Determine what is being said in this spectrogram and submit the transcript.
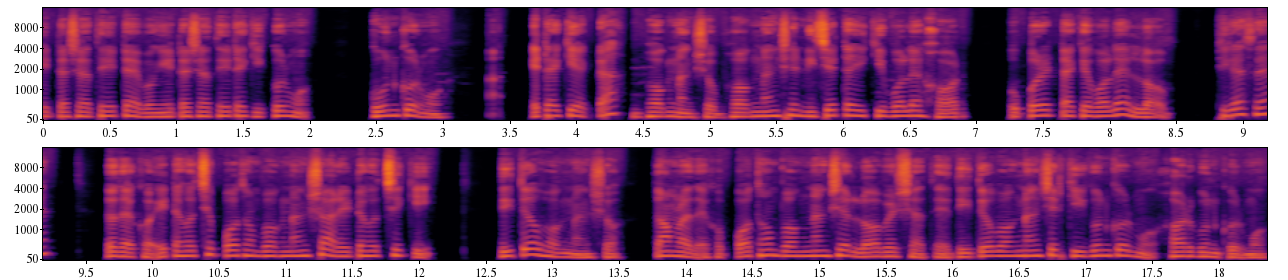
এটার সাথে এটা এবং এটার সাথে এটা কি করব? গুণ করব। এটা কি একটা ভগ্নাংশ। ভগ্নাংশের নিচেরটাই কি বলে? হর, উপরেরটাকে বলে লব, ঠিক আছে? তো দেখো, এটা হচ্ছে প্রথম ভগ্নাংশ আর এটা হচ্ছে কি? দ্বিতীয় ভগ্নাংশ। তো আমরা দেখো, প্রথম ভগ্নাংশের লবের সাথে দ্বিতীয় ভগ্নাংশের কি গুণ করব? হর গুণ করব।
